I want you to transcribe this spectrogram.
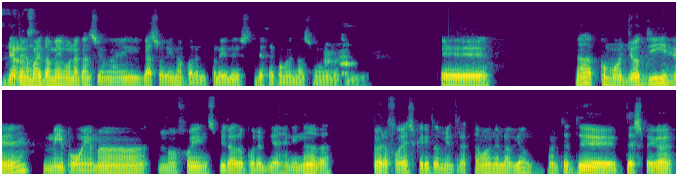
ya tenemos ahí también una canción ahí, gasolina, para el playlist de recomendaciones de gasolina. Eh, nada, como yo dije, mi poema no fue inspirado por el viaje ni nada, pero fue escrito mientras estaba en el avión, antes de despegar.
